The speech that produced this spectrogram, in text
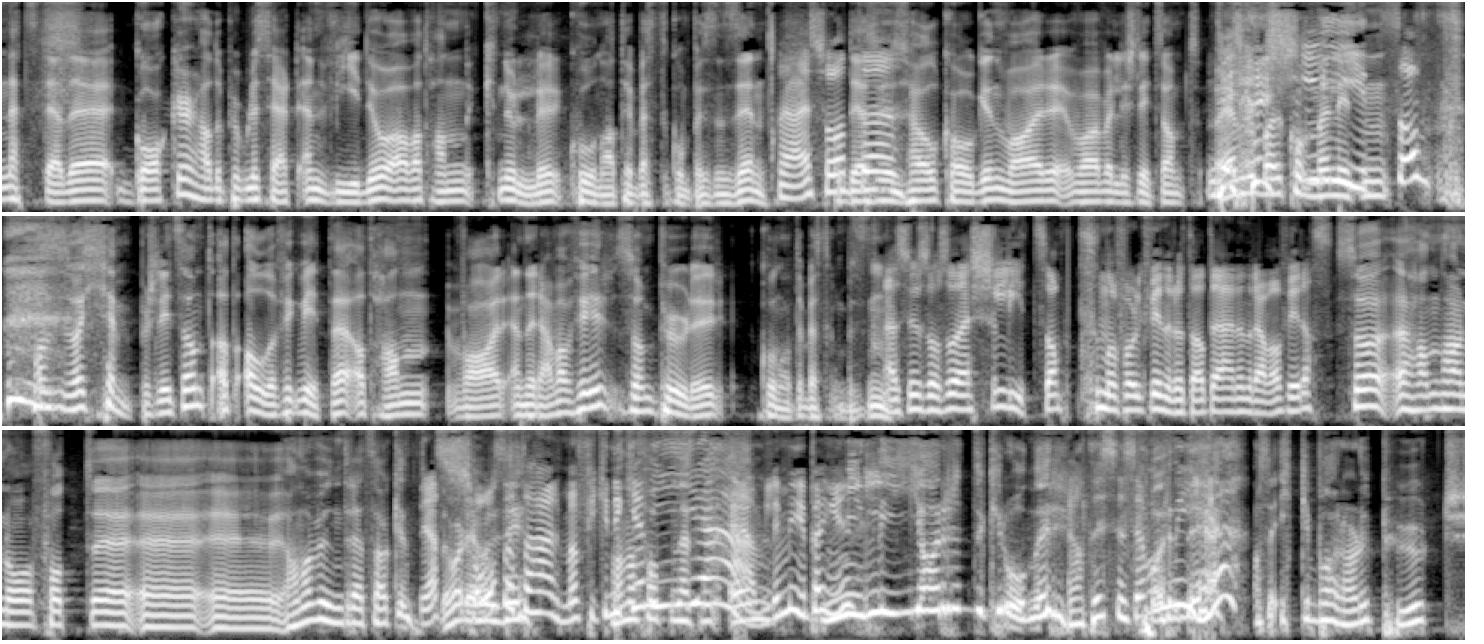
nettstedet Gawker hadde publisert en video av at han knuller kona til bestekompisen sin. Ja, jeg så Og det syns Hulk Hogan var, var veldig slitsomt. Det var er liten slitsomt! Han syntes det var kjempeslitsomt at alle fikk vite at han var en ræva fyr som puler kona til bestekompisen. Jeg syns også det er slitsomt når folk finner ut at jeg er en ræva fyr, ass. Så uh, han har nå fått uh, uh, Han har vunnet rettssaken. Jeg Det var det så jeg ville si. dette her, men fikk han Han har ikke fått en jævlig mye penger? milliard kroner Ja, det synes jeg var var det! mye. Altså, ikke bare har du pult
